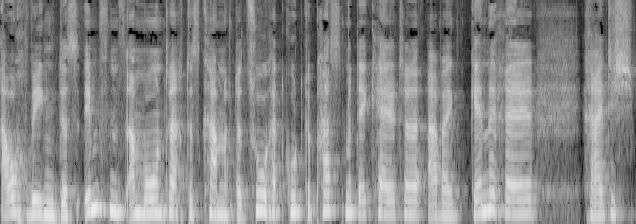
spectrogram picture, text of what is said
auch wegen des Impfens am Montag, das kam noch dazu, hat gut gepasst mit der Kälte, aber generell reite ich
